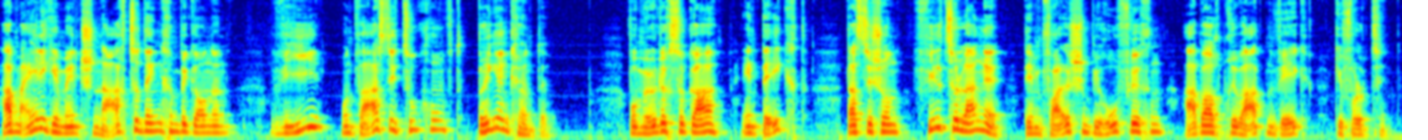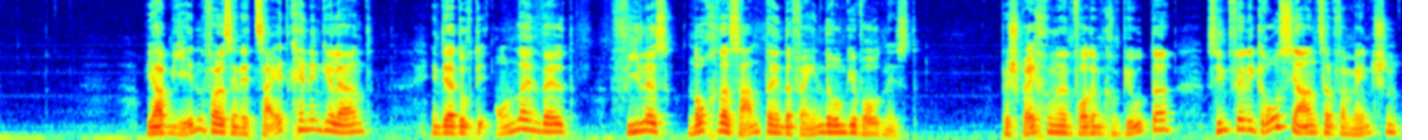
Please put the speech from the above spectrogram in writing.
haben einige Menschen nachzudenken begonnen, wie und was die Zukunft bringen könnte. Womöglich sogar entdeckt, dass sie schon viel zu lange dem falschen beruflichen, aber auch privaten Weg gefolgt sind. Wir haben jedenfalls eine Zeit kennengelernt, in der durch die Online-Welt vieles noch rasanter in der Veränderung geworden ist. Besprechungen vor dem Computer sind für eine große Anzahl von Menschen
